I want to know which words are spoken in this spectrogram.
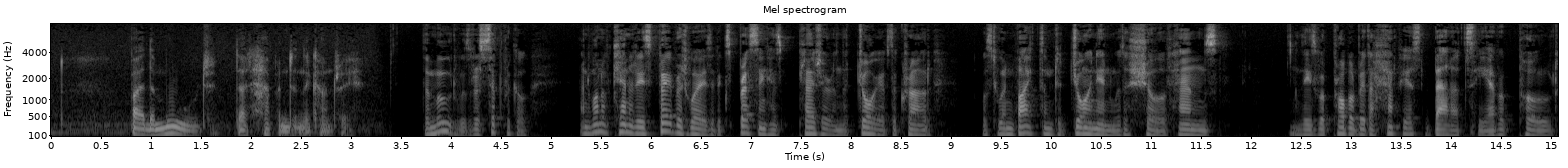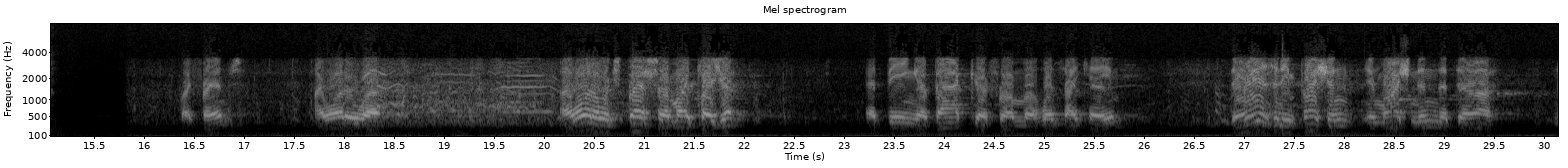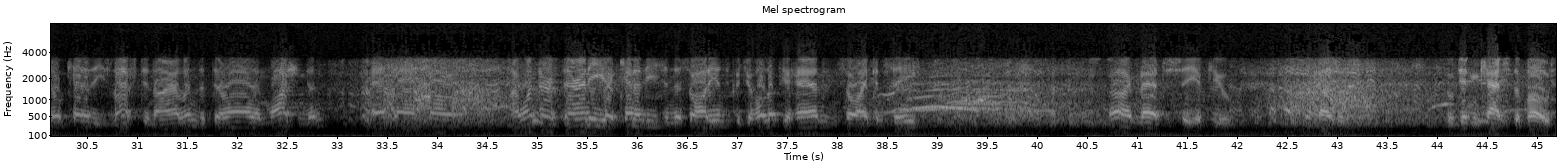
by the mood that happened in the country. The mood was reciprocal, and one of Kennedy's favourite ways of expressing his pleasure and the joy of the crowd was to invite them to join in with a show of hands. These were probably the happiest ballots he ever pulled. My friends, I want to, uh, I want to pleasure at being uh, back uh, from uh, whence I came. There is an impression in Washington that there are no Kennedys left in Ireland, that they're all in Washington. And uh, so I wonder if there are any uh, Kennedys in this audience. Could you hold up your hand so I can see? Oh, I'm glad to see a few cousins who didn't catch the boat.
